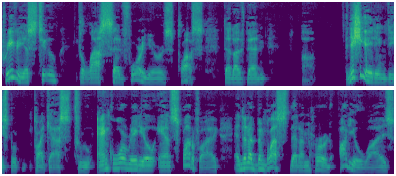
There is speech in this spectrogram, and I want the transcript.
previous to the last said four years plus that I've been uh, initiating these podcasts through Anchor Radio and Spotify. And then I've been blessed that I'm heard audio wise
